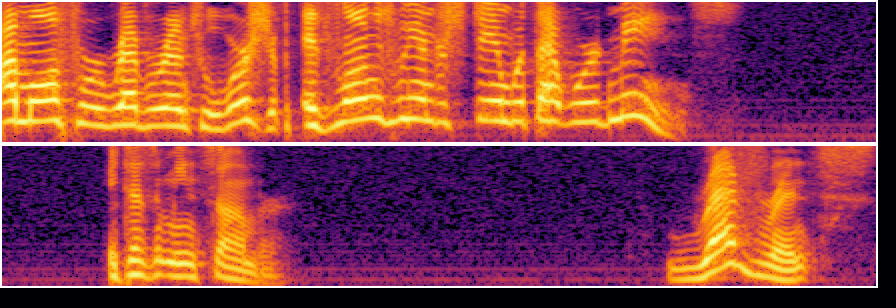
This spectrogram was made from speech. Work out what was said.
I'm all for reverential worship as long as we understand what that word means. It doesn't mean somber. Reverence,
